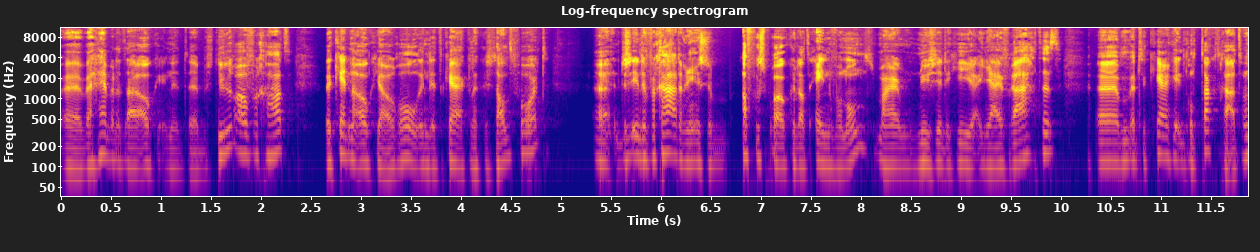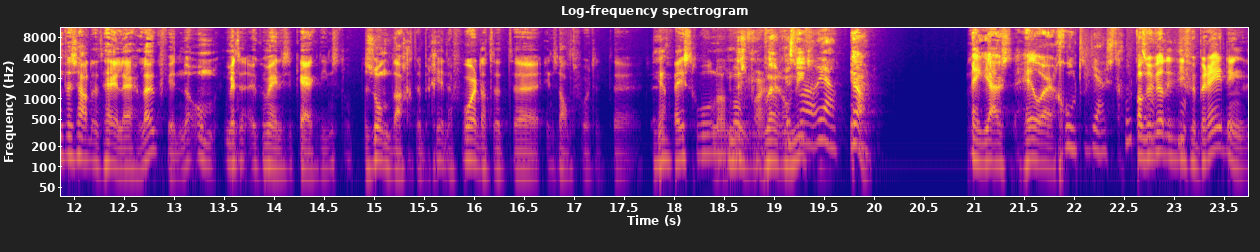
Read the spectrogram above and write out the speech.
we hebben het daar ook in het bestuur over gehad. We kennen ook jouw rol in dit kerkelijke Zandvoort. Dus in de vergadering is er afgesproken dat een van ons... maar nu zit ik hier en jij vraagt het... eh, met de kerk in contact gaat. Want we zouden het heel erg leuk vinden... om met een ecumenische kerkdienst op de zondag te beginnen... voordat het eh, in Zandvoort het, eh het feestgevoel losbarst. waarom Is wel, ja. Ja. Nee, juist heel erg goed. Juist goed. Want we willen die verbreding.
